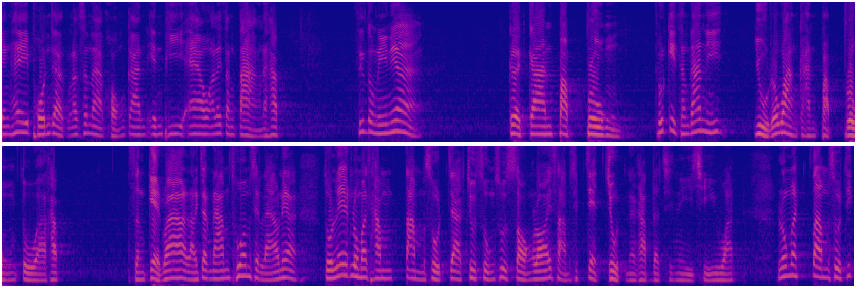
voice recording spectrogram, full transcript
งให้พ้นจากลักษณะของการ NPL อะไรต่างๆนะครับ ซึ่งตรงนี้เนี่ยเกิดการปรับปรุงธุรกิจทางด้านนี้อยู่ระหว่างการปรับปรุงตัวครับ สังเกตว่าหลังจากน้ำท่วมเสร็จแล้วเนี่ยตัวเลขลงมาทำต่ำสุดจากจุดสูงสุด 237 จุดนะครับ ดัชนีชี้วัด ลงมาต่ำสุดที่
